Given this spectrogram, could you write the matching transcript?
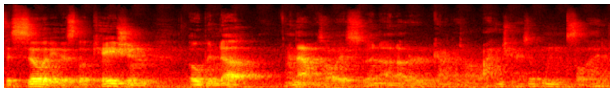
facility, this location opened up, and that was always an, another kind of question: why didn't you guys open Salida?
